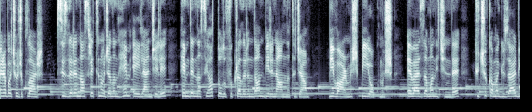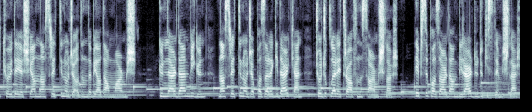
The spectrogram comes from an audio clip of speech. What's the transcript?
Merhaba çocuklar. Sizlere Nasrettin Hoca'nın hem eğlenceli hem de nasihat dolu fıkralarından birini anlatacağım. Bir varmış, bir yokmuş. Evvel zaman içinde küçük ama güzel bir köyde yaşayan Nasrettin Hoca adında bir adam varmış. Günlerden bir gün Nasrettin Hoca pazara giderken çocuklar etrafını sarmışlar. Hepsi pazardan birer düdük istemişler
